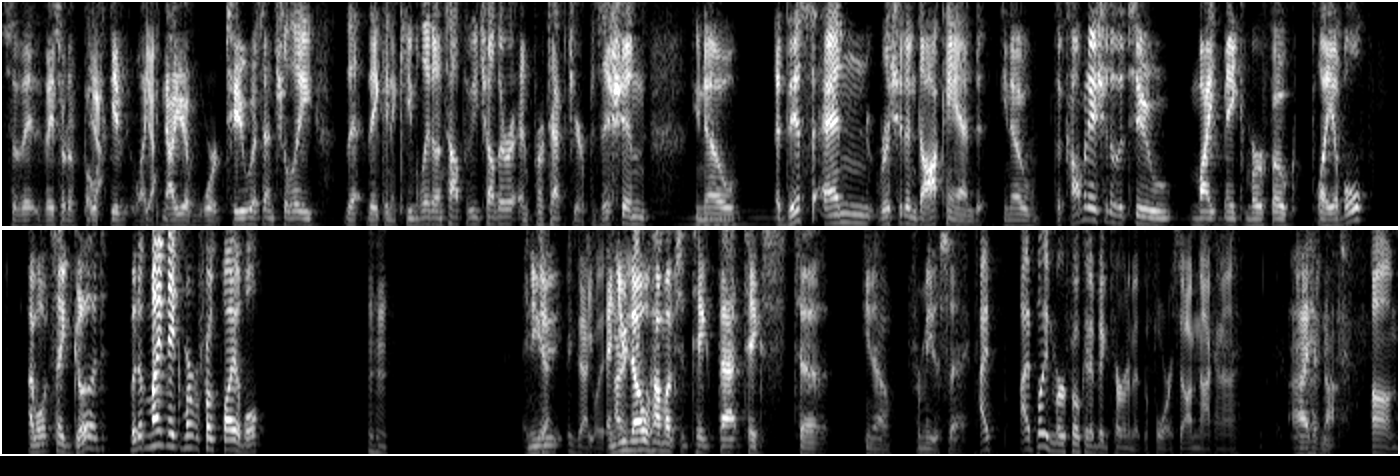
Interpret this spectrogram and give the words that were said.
So they, they sort of both Yeah. give like Yeah. now you have ward two essentially that they can accumulate on top of each other and protect your position. You know, this and Rishadan Dockhand, you know, the combination of the two might make Merfolk playable. I won't say good, but it might make Merfolk playable. Mm-hmm. And you Yeah, exactly. and I- you know how much it take that takes to you know for me to say. I I played Merfolk in a big tournament before, so I'm not gonna. I have not. Um,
